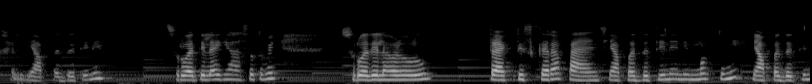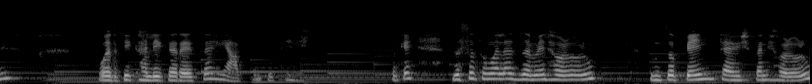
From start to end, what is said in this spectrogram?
खाली या पद्धतीने. सुरुवातीला घ्या असं तुम्ही सुरुवातीला हळूहळू प्रॅक्टिस करा पायांची या पद्धतीने आणि मग तुम्ही या पद्धतीने वरती खाली करायचं या पद्धतीने. ओके जसं तुम्हाला जमेल हळूहळू तुमचं पेन त्या हिशोबाने हळूहळू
